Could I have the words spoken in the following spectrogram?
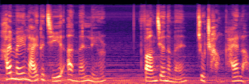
还没来得及按门铃，房间的门就敞开了。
